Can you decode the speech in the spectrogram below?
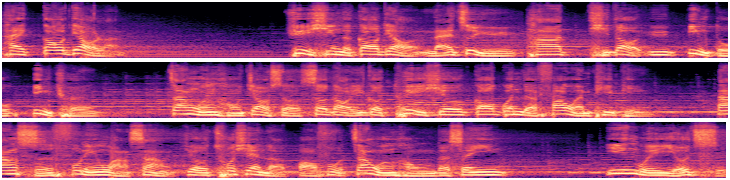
太高调了。巨星的高调来自于他提到与病毒并存。张文宏教授受到一个退休高官的发文批评，当时互联网上就出现了保护张文宏的声音，因为由此。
